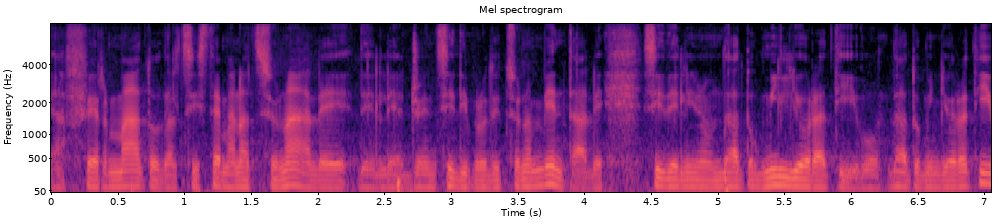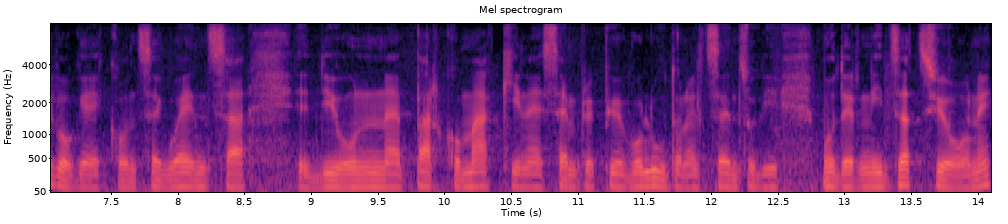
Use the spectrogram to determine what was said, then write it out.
affermato dal sistema nazionale delle agenzie di protezione ambientale, si delinea un dato migliorativo, dato migliorativo che è conseguenza eh, di un parco macchine sempre più evoluto nel senso di modernizzazione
